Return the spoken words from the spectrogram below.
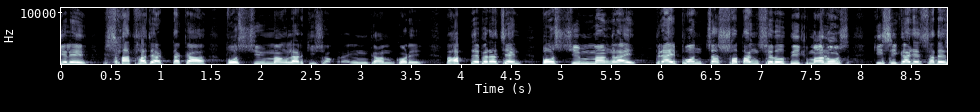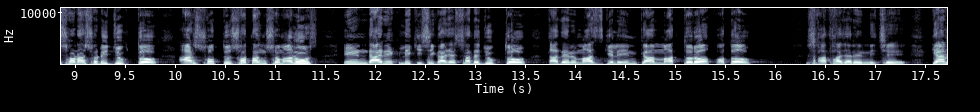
গেলে সাত হাজার টাকা পশ্চিমবাংলার কৃষকরা ইনকাম করে। ভাবতে পেরেছেন? পশ্চিমবাংলায় প্রায় পঞ্চাশ শতাংশের অধিক মানুষ কৃষিকাজের সাথে সরাসরি যুক্ত আর সত্তর শতাংশ মানুষ ইনডাইরেক্টলি কৃষিকাজের সাথে যুক্ত। তাদের মাস গেলে ইনকাম মাত্র কত? সাত হাজারের নিচে। কেন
